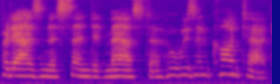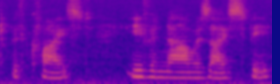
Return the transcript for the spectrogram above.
But as an ascended Master who is in contact with Christ, even now as I speak,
